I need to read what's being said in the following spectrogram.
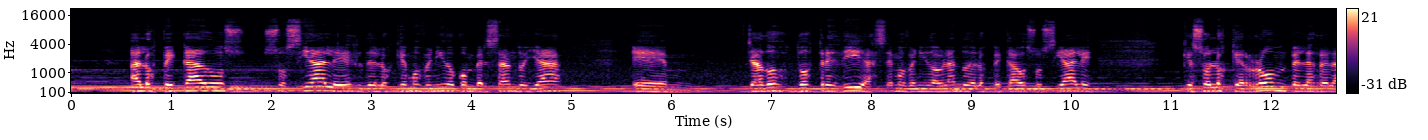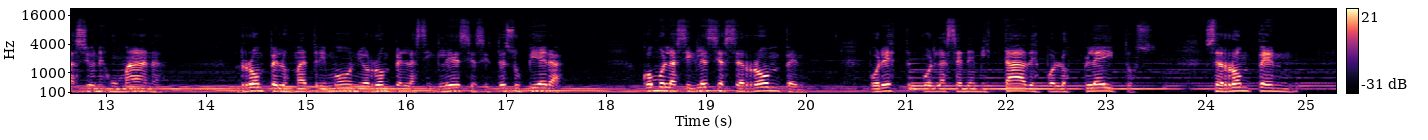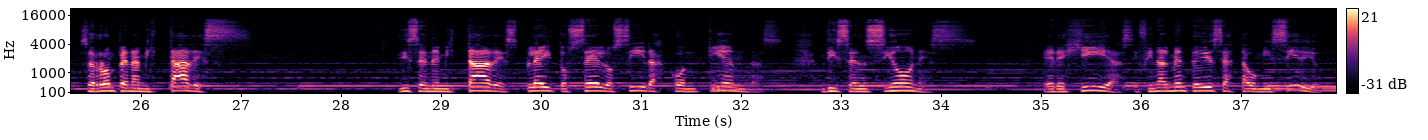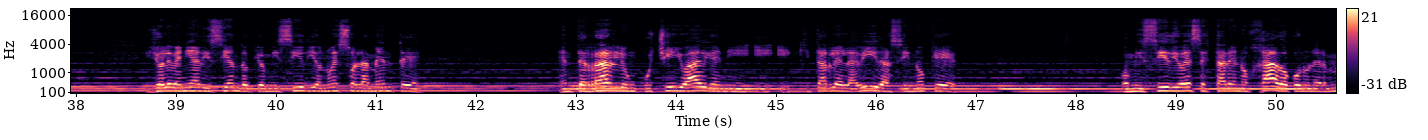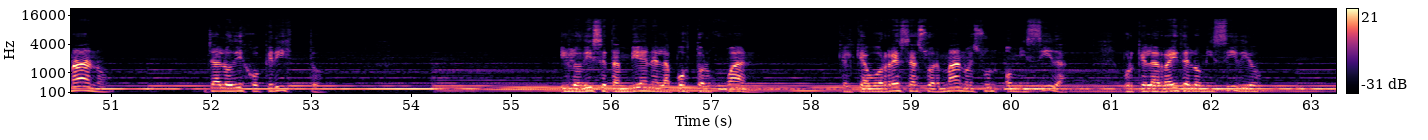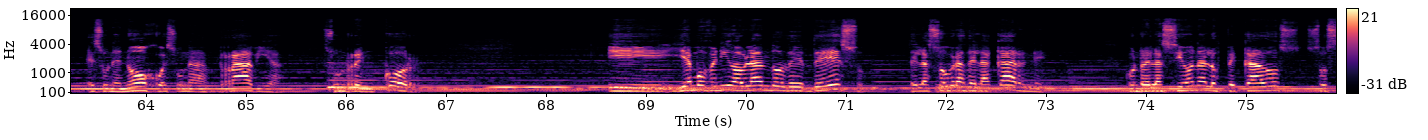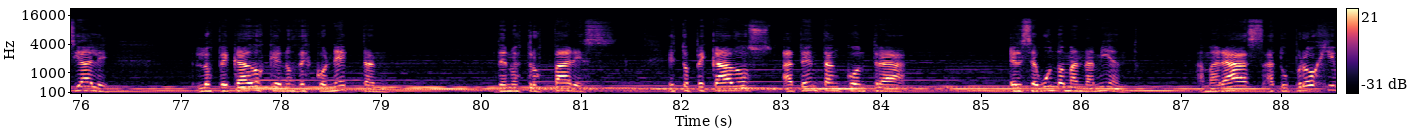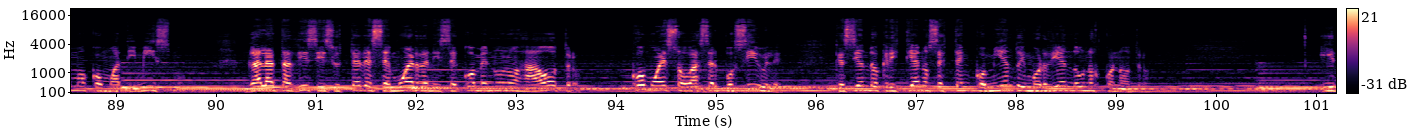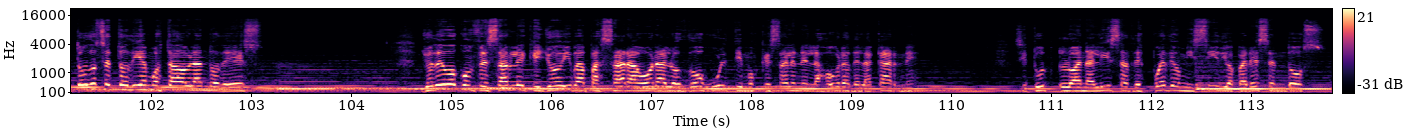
a los pecados sociales de los que hemos venido conversando ya, em, ya dos, dos, tres días hemos venido hablando de los pecados sociales, que son los que rompen las relaciones humanas, rompen los matrimonios, rompen las iglesias. Si usted supiera cómo las iglesias se rompen por, por las enemistades, por los pleitos, se rompen, se rompen amistades, Dice enemistades, pleitos, celos, iras, contiendas, disensiones, herejías y finalmente dice hasta homicidio. Y yo le venía diciendo que homicidio no es solamente enterrarle un cuchillo a alguien y, y quitarle la vida, sino que homicidio es estar enojado con un hermano. Ya lo dijo Cristo. Y lo dice también el apóstol Juan que el que aborrece a su hermano es un homicida, porque la raíz del homicidio es un enojo, es una rabia, es un rencor. Y, hemos venido hablando de, de eso, de las obras de la carne, con relación a los pecados sociales, los pecados que nos desconectan de nuestros pares. Estos pecados atentan contra el segundo mandamiento. Amarás a tu prójimo como a ti mismo. Gálatas dice, y si ustedes se muerden y se comen unos a otros, ¿cómo eso va a ser posible? Que siendo cristianos se estén comiendo y mordiendo unos con otros. Y todos estos días hemos estado hablando de eso. Yo debo confesarle que yo iba a pasar ahora a los dos últimos que salen en las obras de la carne. Si tú lo analizas, después de homicidio aparecen dos.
